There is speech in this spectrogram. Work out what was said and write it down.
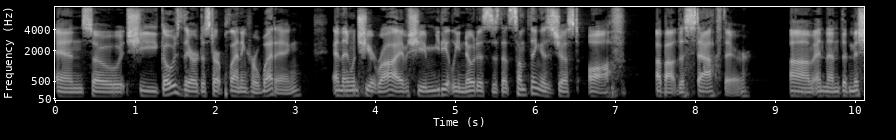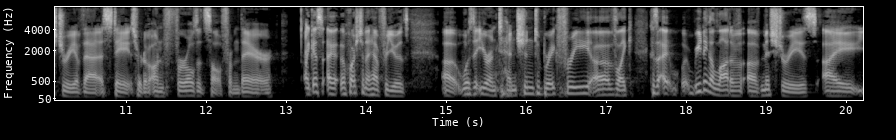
And so she goes there to start planning her wedding. And then when she arrives, she immediately notices that something is just off about the staff there. Um, and then the mystery of that estate sort of unfurls itself from there. I guess a question I have for you is: uh, Was it your intention to break free of like? Because reading a lot of, of mysteries, I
